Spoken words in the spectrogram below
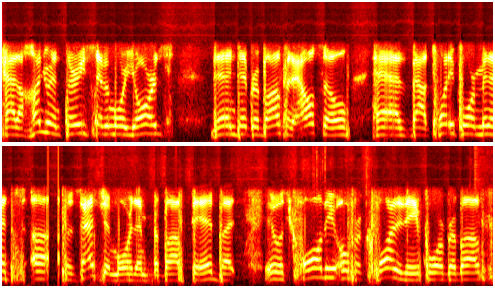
had 137 more yards than did Brebeuf and also had about 24 minutes of possession more than Brebeuf did, but it was quality over quantity for Brebeuf.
